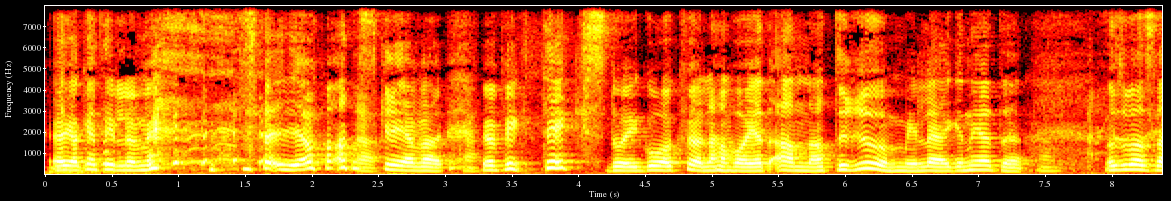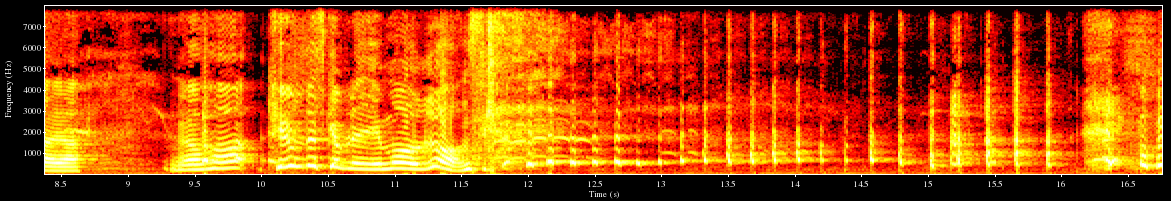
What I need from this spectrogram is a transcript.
Jag kan till och med säga vad han skrev här. Jag fick text då igår kväll när han var i ett annat rum i lägenheten. Och så bara så här, jaha, kul det ska bli imorgon. Och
